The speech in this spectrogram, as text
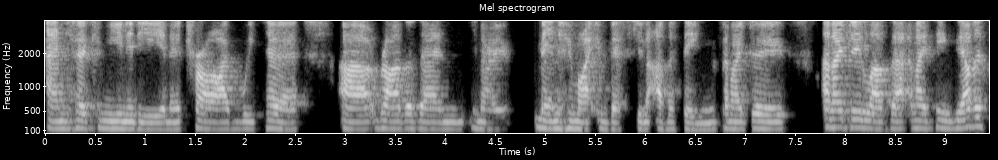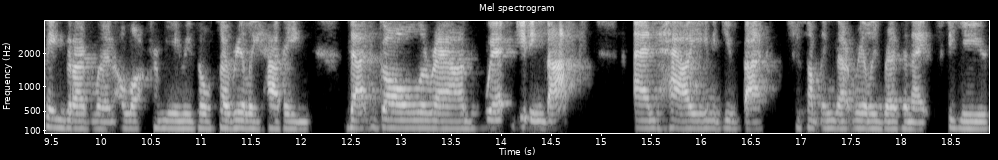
and her community and her tribe with her, uh, rather than you know men who might invest in other things and i do and i do love that and i think the other thing that i've learned a lot from you is also really having that goal around where, giving back and how you're going to give back to something that really resonates for you.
